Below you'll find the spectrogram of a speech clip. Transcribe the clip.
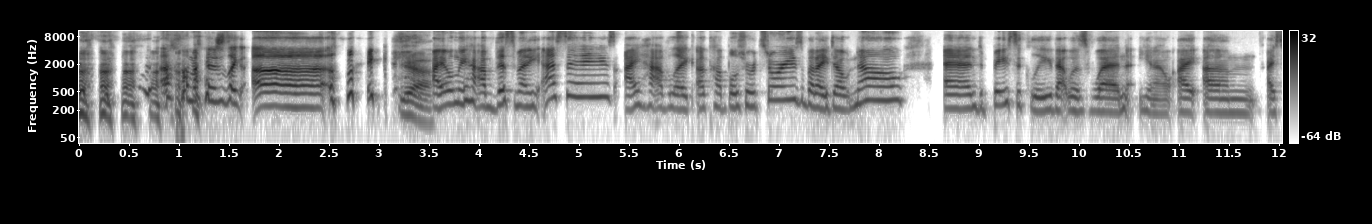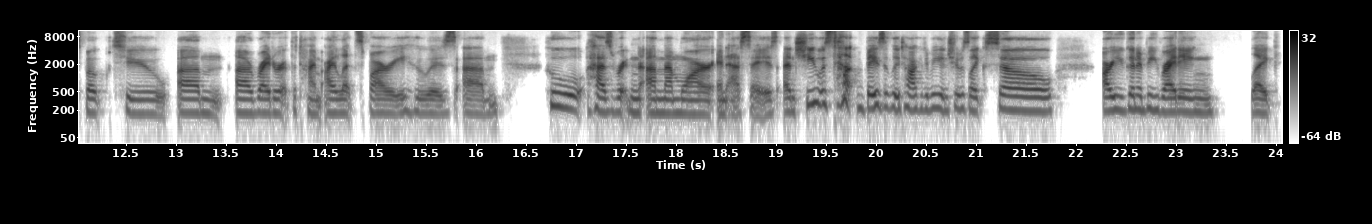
um, i was just like uh like yeah. I only have this many essays. I have like a couple short stories, but I don't know. And basically that was when, you know, I um I spoke to um a writer at the time, Ilet Spari, who is um who has written a memoir and essays. And she was ta- basically talking to me and she was like, So are you going to be writing like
